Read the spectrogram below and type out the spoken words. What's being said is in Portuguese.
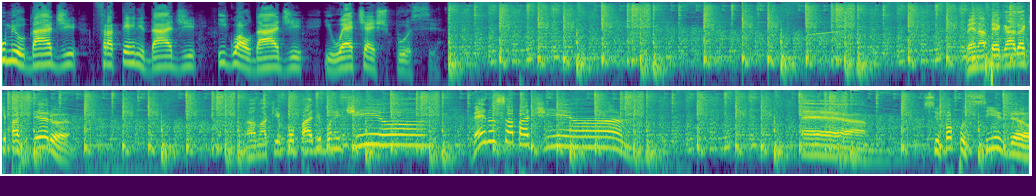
Humildade, fraternidade, igualdade e o et a expulse. Vem na pegada aqui, parceiro. Vamos aqui, compadre bonitinho. Vem no sapatinho. É. Se for possível.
